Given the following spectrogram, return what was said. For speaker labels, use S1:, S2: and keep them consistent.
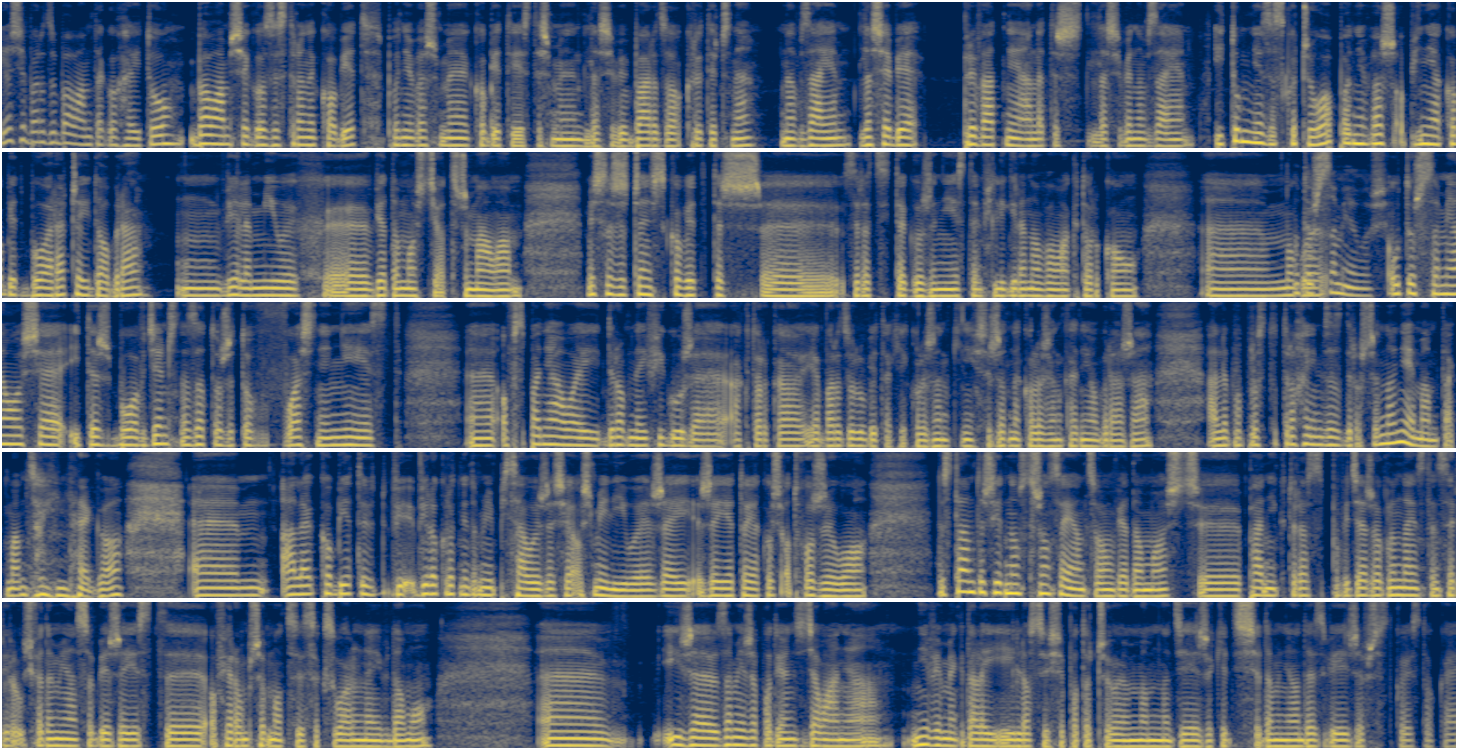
S1: Ja się bardzo bałam tego hejtu. Bałam się go ze strony kobiet, ponieważ my, kobiety, jesteśmy dla siebie bardzo krytyczne nawzajem. Dla siebie prywatnie, ale też dla siebie nawzajem. I tu mnie zaskoczyło, ponieważ opinia kobiet była raczej dobra. Mm, Wiele miłych e, wiadomości otrzymałam. Myślę, że część kobiet też e, z racji tego, że nie jestem filigranową aktorką, e, mogła
S2: Utożsamiało się.
S1: utożsamiało się i też było wdzięczne za to, że to właśnie nie jest o wspaniałej, drobnej figurze aktorka. Ja bardzo lubię takie koleżanki, niech się żadna koleżanka nie obraża, ale po prostu trochę im zazdroszczę. No nie mam tak, mam co innego. Ale kobiety wie- wielokrotnie do mnie pisały, że się ośmieliły, że, że je to jakoś otworzyło. Dostałam też jedną wstrząsającą wiadomość. y, Pani, która powiedziała, że oglądając ten serial uświadomiła sobie, że jest y, ofiarą przemocy seksualnej w domu e, i że zamierza podjąć działania. Nie wiem, jak dalej jej losy się potoczyły. Mam nadzieję, że kiedyś się do mnie odezwie i że wszystko jest okej.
